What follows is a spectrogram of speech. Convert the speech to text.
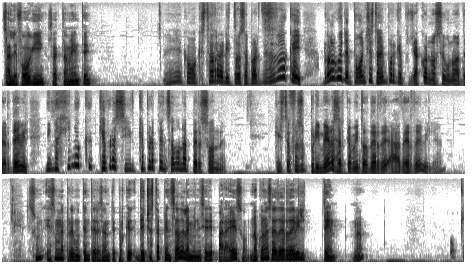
Sale Foggy, exactamente. Eh, como que está rarito esa parte. Dices, ok, roll with the punches también porque pues, ya conoce uno a Daredevil. Me imagino que, que habrá sido, que habrá pensado una persona que este fue su primer acercamiento a, Daredevil. ¿eh? Es, una pregunta interesante, porque de hecho está pensada la miniserie para eso. ¿No conoces a Daredevil? Ten, ¿no? Ok,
